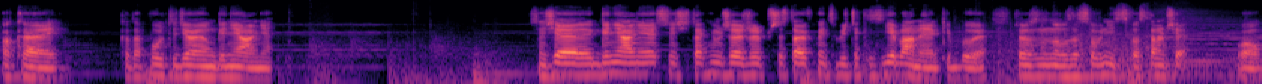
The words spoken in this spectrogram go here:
Okej. Katapulty działają genialnie. W sensie genialnie, w sensie takim, że, że przestały w końcu być takie zjebane, jakie były. Przepraszam za słownictwo, staram się... Wow,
